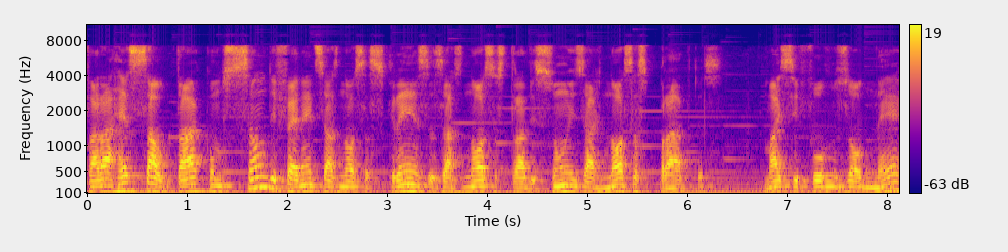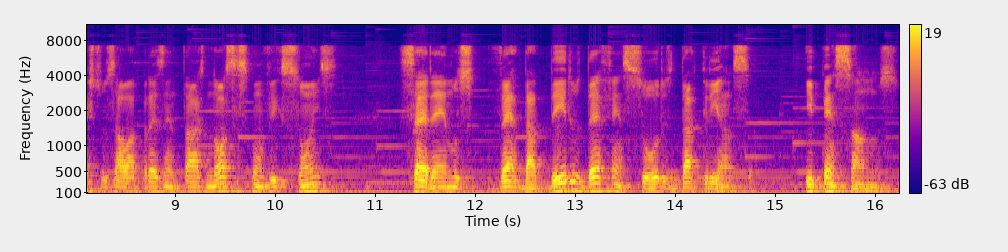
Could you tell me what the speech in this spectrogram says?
fará ressaltar como são diferentes as nossas crenças, as nossas tradições, as nossas práticas mas se formos honestos ao apresentar as nossas convicções, seremos verdadeiros defensores da criança. E pensamos,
